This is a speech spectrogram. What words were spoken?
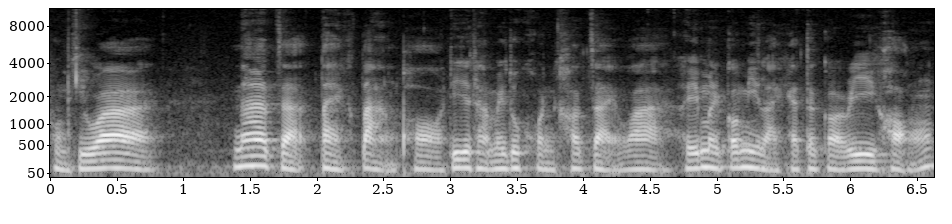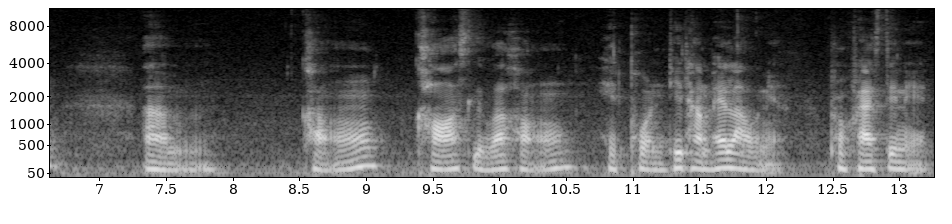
ผมคิดว่า น่าจะแตกต่างพอที่จะทำให้ทุกคนเข้าใจว่าเฮ้ยมันก็มีหลายแคตตากรีของอของ cause หรือว่าของเหตุผลที่ทำให้เราเนี่ย procrastinate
